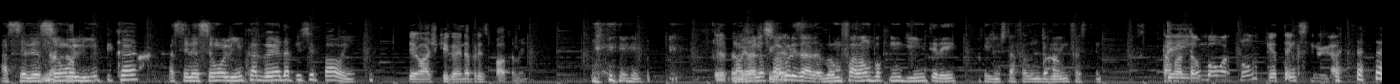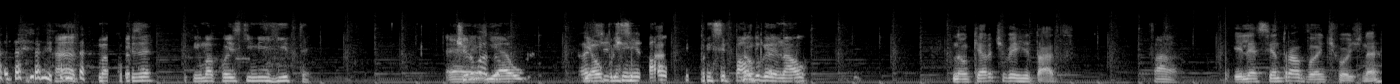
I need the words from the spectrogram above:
A seleção não. olímpica, a seleção olímpica ganha da principal, hein? Eu acho que ganha da principal também. Mas olha só, gurizada, vamos falar um pouquinho de Inter aí, que a gente tá falando de Grêmio faz tempo. Tava tem... tão bom o assunto que tem que estragar. Tem uma coisa, tem uma coisa que me irrita. É, Tira uma e é o, e é o principal, principal do quero... Grenal. Não quero te ver irritado. Fala. Ele é centroavante hoje, né?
